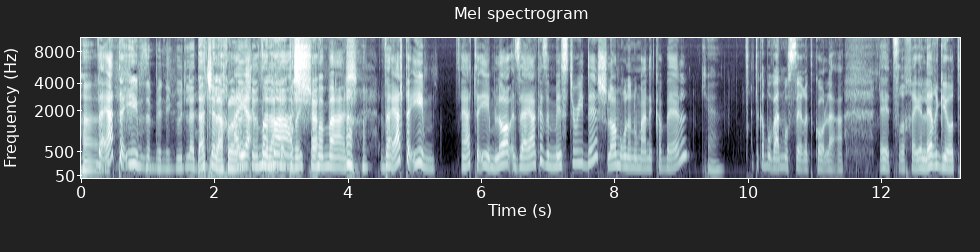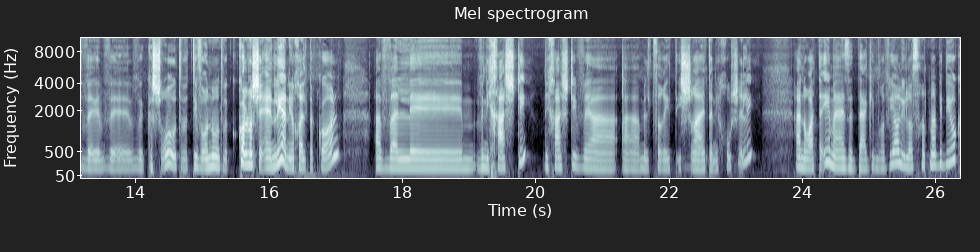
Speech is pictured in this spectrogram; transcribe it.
והיה טעים. זה בניגוד לדת שלך, לא להשאיר צלחת ריקה. ממש, ממש. והיה טעים. היה טעים. לא, זה היה כזה מיסטרי דיש, לא אמרו לנו מה נקבל. כן. אתה כמובן מוסר את כל הצרכי אלרגיות וכשרות וטבעונות וכל מה שאין לי, אני אוכלת הכל. אבל, אה, וניחשתי, ניחשתי והמלצרית אישרה את הניחוש שלי. היה נורא טעים, היה איזה דג עם רביולי, לא זוכרת מה בדיוק.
